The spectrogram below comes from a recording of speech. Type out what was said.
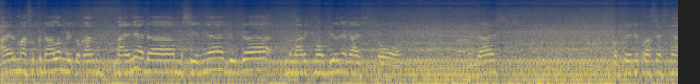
Air masuk ke dalam gitu kan. Nah ini ada mesinnya juga menarik mobilnya guys. Tuh. Ini guys. Seperti ini prosesnya.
